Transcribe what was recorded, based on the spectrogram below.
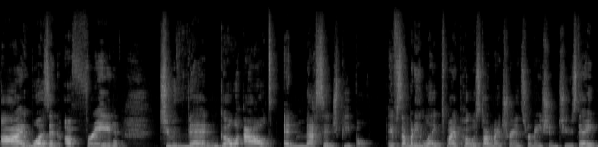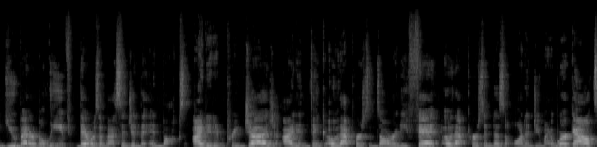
I wasn't afraid to then go out and message people. If somebody liked my post on my Transformation Tuesday, you better believe there was a message in the inbox. I didn't prejudge. I didn't think, oh, that person's already fit. Oh, that person doesn't want to do my workouts.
